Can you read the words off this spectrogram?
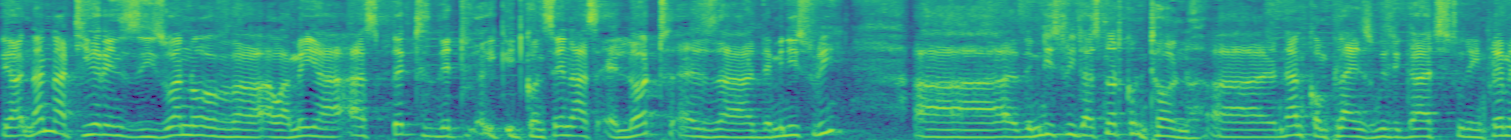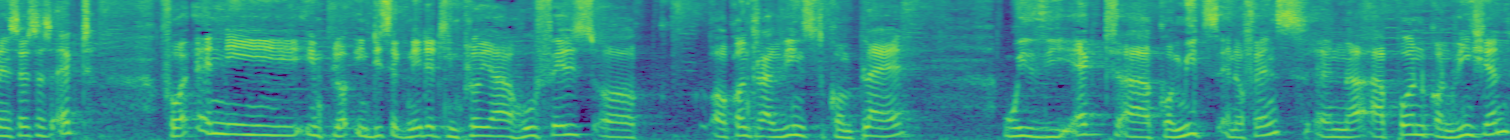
Yeah, non-adherence is one of uh, our major aspects that it, it concerns us a lot as uh, the ministry. Uh, the ministry does not condone uh, non-compliance with regards to the Employment Services Act. For any empl- designated employer who fails or, or contravenes to comply with the Act uh, commits an offence, and uh, upon conviction,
